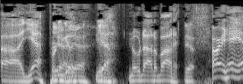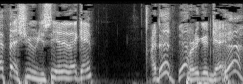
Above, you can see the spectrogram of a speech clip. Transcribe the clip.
Uh, yeah, pretty Yeah, good. yeah, yeah. no doubt about it. Yep. All right, hey FSU, you see any of that game? I did. Yeah. Pretty good game. Yeah.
